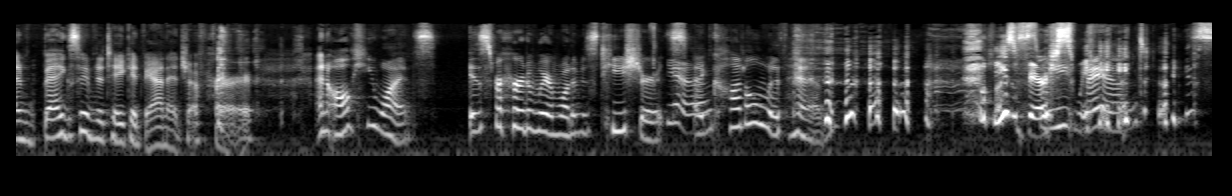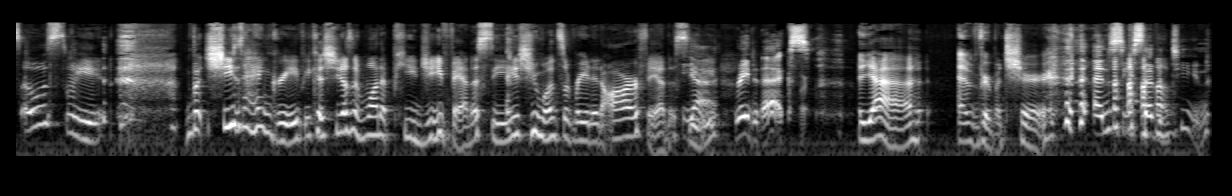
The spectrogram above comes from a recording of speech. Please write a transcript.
and begs him to take advantage of her. and all he wants is for her to wear one of his t shirts Yeah. and cuddle with him. He's very sweet sweet. He's so sweet. But she's angry because she doesn't want a PG fantasy. She wants a rated R fantasy. Yeah, rated X, Yeah, for mature. NC 17.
